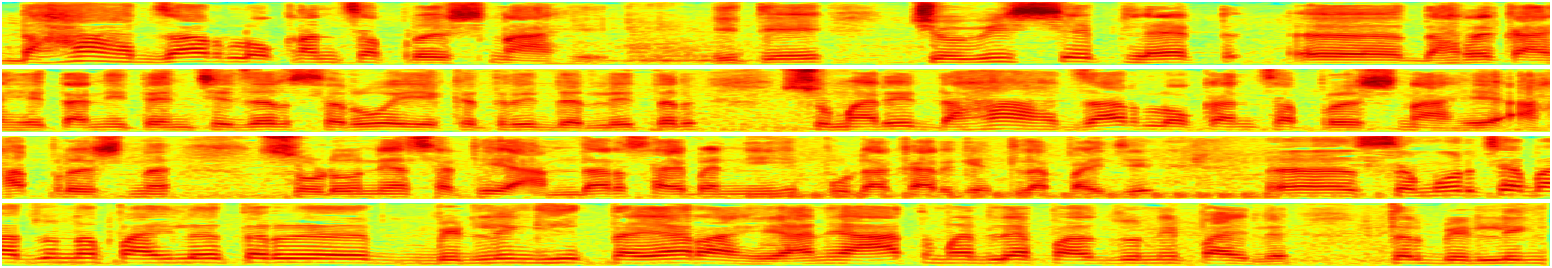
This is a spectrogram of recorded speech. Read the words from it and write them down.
दहा हजार लोकांचा प्रश्न आहे. इथे चोवीसशे फ्लॅट धारक आहेत आणि त्यांचे जर सर्व एकत्रित धरले तर सुमारे दहा हजार लोकांचा प्रश्न आहे. हा प्रश्न सोडवण्यासाठी आमदार साहेबांनीही पुढाकार घेतला पाहिजे. समोरच्या बाजूनं पाहिलं तर बिल्डिंग ही तयार आहे आणि आतमधल्या बाजूने पाहिलं तर बिल्डिंग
